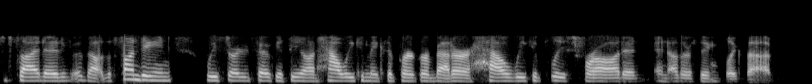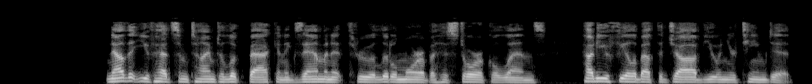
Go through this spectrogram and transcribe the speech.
subsided about the funding, we started focusing on how we can make the program better, how we could police fraud and, and other things like that. Now that you've had some time to look back and examine it through a little more of a historical lens, how do you feel about the job you and your team did?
